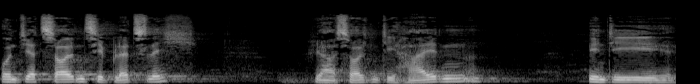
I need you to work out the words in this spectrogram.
und jetzt sollten sie plötzlich, ja, sollten die Heiden in die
